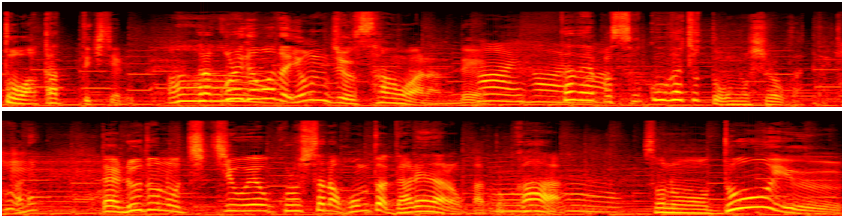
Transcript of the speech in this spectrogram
と分かってきてる。あー。ただこれがまだ43話なんではいはいはい。ただやっぱそこがちょっと面白かったりとかね。へからルドの父親を殺したのは本当は誰なのかとか、そのどういう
